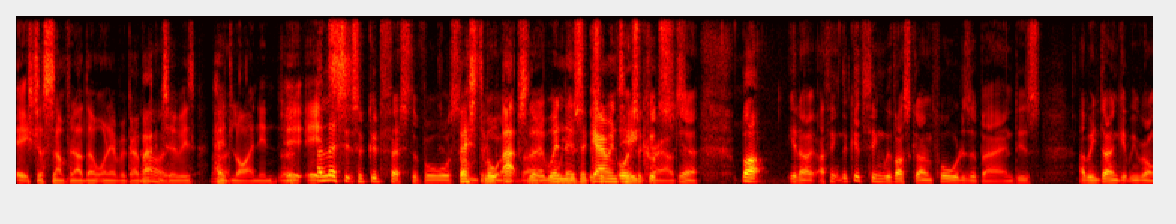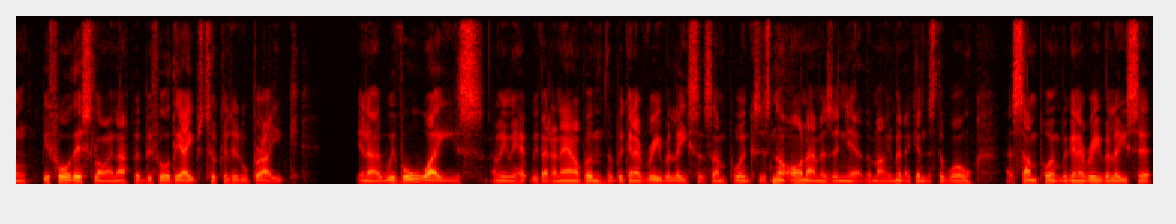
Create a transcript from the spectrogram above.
it's just something I don't want to ever go back No, to is no. headlining. No. It- it's, Unless it's a good festival or something Festival, like that, absolutely, or when just- there's a it's or it's guaranteed good- crowd. Yeah, but you know, I think the good thing with us going forward as a band is, I mean, don't get me wrong. Before this lineup and before the Apes took a little break, you know, we've always, I mean, we have, we've had an album that we're going to re-release at some point because it's not on Amazon yet at the moment. Against the Wall, at some point we're going to re-release it.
